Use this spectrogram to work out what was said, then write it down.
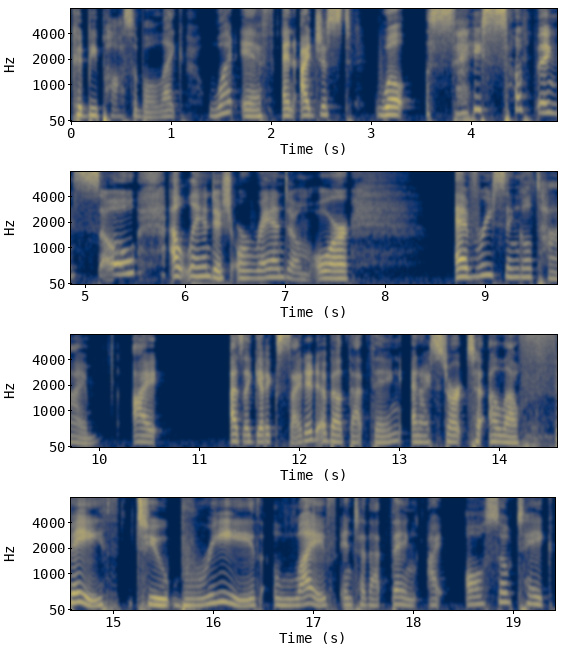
could be possible. Like, what if? And I just will say something so outlandish or random or every single time I as I get excited about that thing and I start to allow faith to breathe life into that thing, I also take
